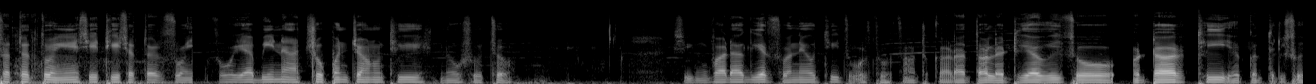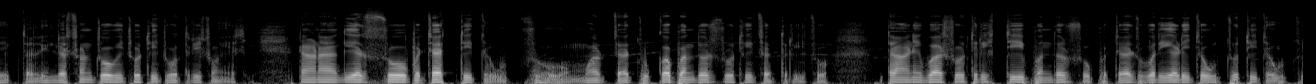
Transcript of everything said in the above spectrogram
સત્તરસો એંસીથી સત્તરસો સોયાબીન આઠસો પંચાણુંથી નવસો છ. સિંગફાડા અગિયારસો નેવુંથી સોળસો સાઠ કાળા તલ અઠ્યાવીસો અઢારથી એકત્રીસો એકતાલીસ, લસણ ચોવીસોથી ચોત્રીસો એંસી ટાણા અગિયારસો પચાસથી ચૌદસો, મરચાં ચૂકા પંદરસોથી છત્રીસો, ધાણી બારસો ત્રીસથી પંદરસો પચાસ, વરિયાળી ચૌદસોથી ચૌદસો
